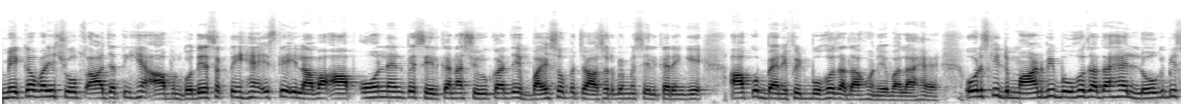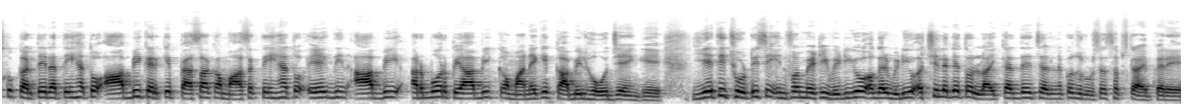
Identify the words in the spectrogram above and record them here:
मेकअप वाली शॉप्स आ जाती हैं, आप उनको दे सकते हैं। इसके अलावा आप ऑनलाइन पे सेल करना शुरू कर दें। बाईस सौ में सेल करेंगे। आपको बेनिफिट बहुत ज़्यादा होने वाला है। और इसकी डिमांड भी बहुत ज़्यादा है। लोग भी इसको करते रहते हैं तो आप भी करके पैसा कमा सकते हैं तो एक दिन आप भी अरबों रुपया भी कमाने के काबिल हो जाएँगे। ये थी छोटी सी इन्फॉर्मेटिव वीडियो अगर वीडियो अच्छी लगे तो लाइक कर दें, चैनल को ज़रूर से सब्सक्राइब करें।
